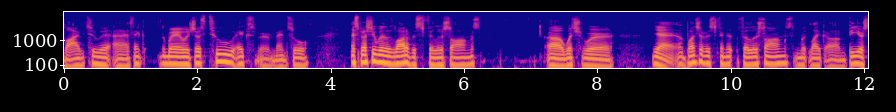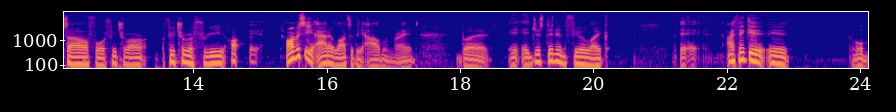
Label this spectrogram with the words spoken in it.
vibe to it, and I think where it was just too experimental especially with a lot of his filler songs, uh, which were, yeah, a bunch of his fin- filler songs with like um, "Be Yourself" or "Future Future Free." Obviously, added lots to the album, right? But it, it just didn't feel like. It, I think it, it well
